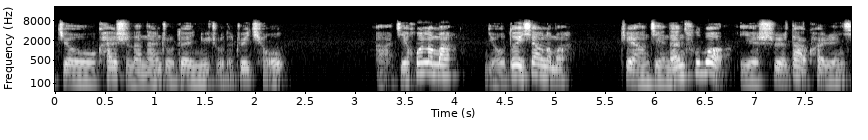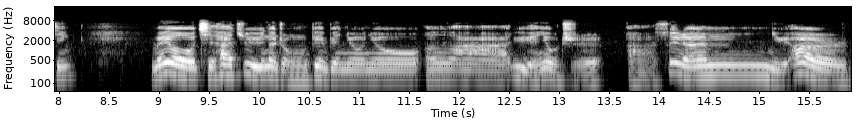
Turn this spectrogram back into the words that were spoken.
就开始了男主对女主的追求。啊，结婚了吗？有对象了吗？这样简单粗暴也是大快人心，没有其他剧那种别别扭扭、嗯啊、欲言又止啊。虽然女二。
